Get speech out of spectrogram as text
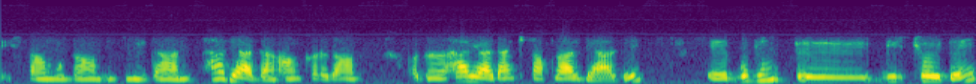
İstanbul'dan, İzmir'den, her yerden, Ankara'dan, Adana her yerden kitaplar geldi. E, bugün e, bir köyde,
